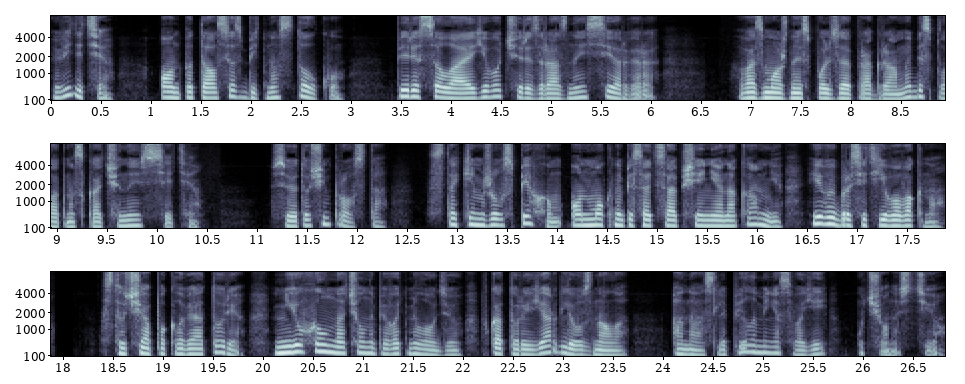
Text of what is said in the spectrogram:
Видите, он пытался сбить нас с толку, пересылая его через разные серверы — возможно, используя программы, бесплатно скачанные из сети. Все это очень просто. С таким же успехом он мог написать сообщение на камне и выбросить его в окно. Стуча по клавиатуре, Ньюхол начал напевать мелодию, в которой Ярдли узнала. Она ослепила меня своей ученостью.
